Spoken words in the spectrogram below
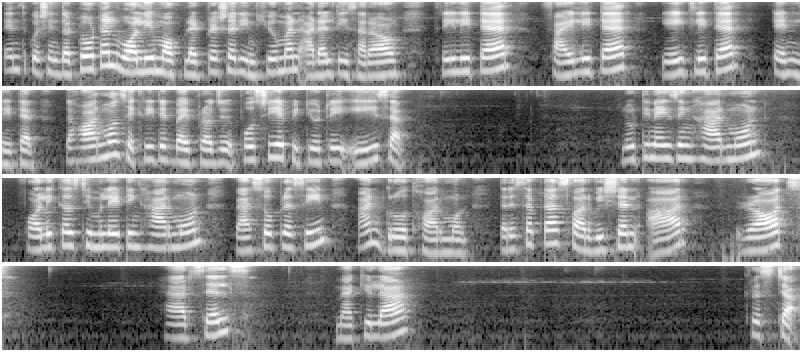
tenth question: the total volume of blood pressure in human adult is around 3 liter 5 liter 8 liter 10 liter. The hormone secreted by posterior pituitary is uh, luteinizing hormone follicle stimulating hormone vasopressin and growth hormone. The receptors for vision are rods hair cells macula crista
